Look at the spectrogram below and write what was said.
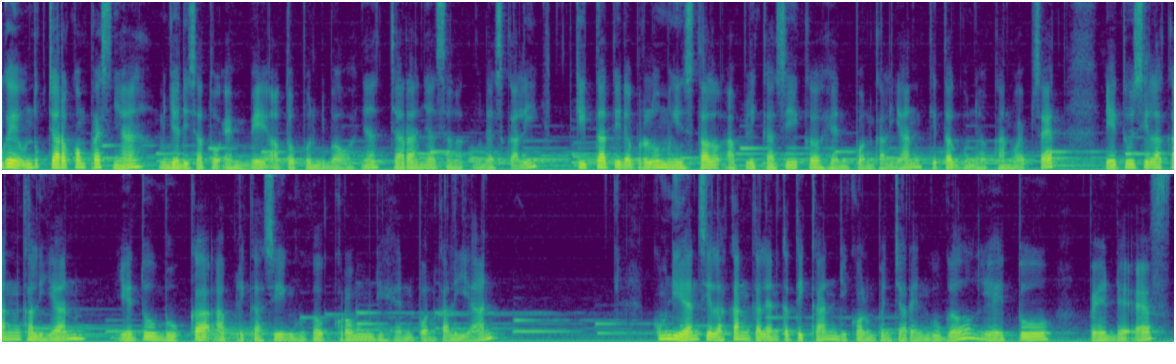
Oke, untuk cara kompresnya menjadi 1 MB ataupun di bawahnya, caranya sangat mudah sekali. Kita tidak perlu menginstal aplikasi ke handphone kalian, kita gunakan website, yaitu silakan kalian yaitu buka aplikasi Google Chrome di handphone kalian. Kemudian silahkan kalian ketikkan di kolom pencarian Google yaitu PDF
